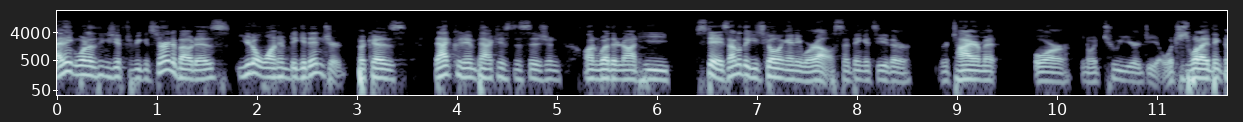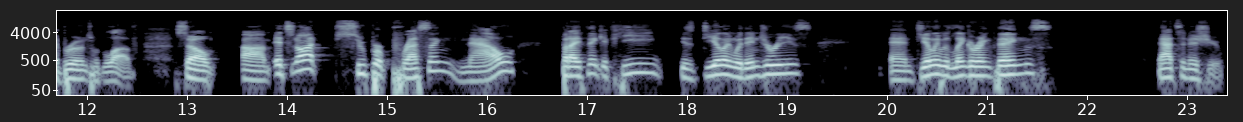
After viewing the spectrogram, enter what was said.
I think one of the things you have to be concerned about is you don't want him to get injured because that could impact his decision on whether or not he stays. I don't think he's going anywhere else. I think it's either retirement or, you know, a two year deal, which is what I think the Bruins would love. So, um, it's not super pressing now, but I think if he is dealing with injuries and dealing with lingering things, that's an issue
